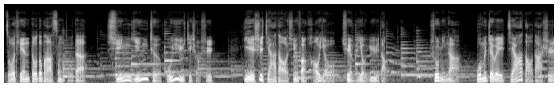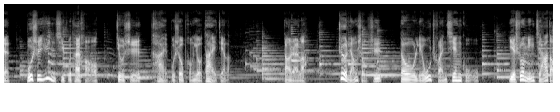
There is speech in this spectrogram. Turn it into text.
昨天兜兜爸诵读的《寻隐者不遇》这首诗。也是贾岛寻访好友却没有遇到，说明啊，我们这位贾岛大诗人不是运气不太好，就是太不受朋友待见了。当然了，这两首诗都流传千古，也说明贾岛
